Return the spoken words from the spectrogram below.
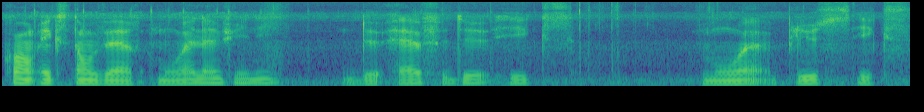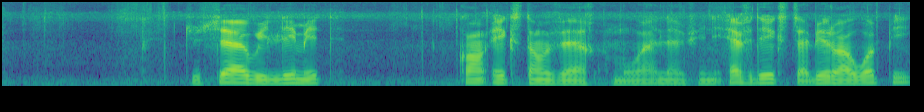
كون إكس تون فيغ موان لانفيني دو اف دو إكس moins plus x تساوي limite quand x tend vers moins l'infini f de x تعبيرها هو pi.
